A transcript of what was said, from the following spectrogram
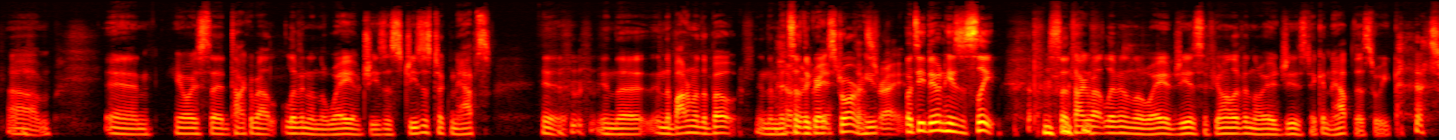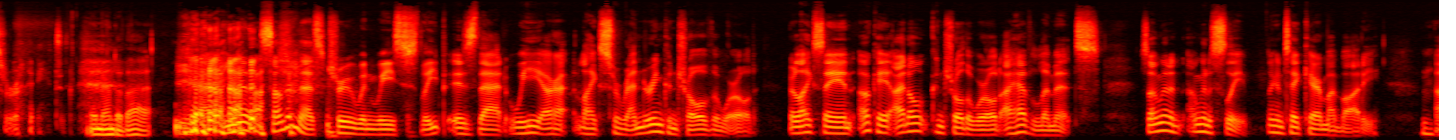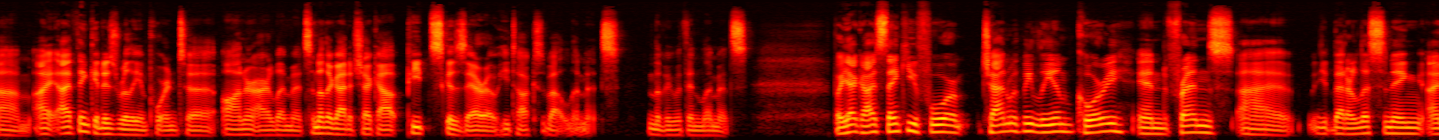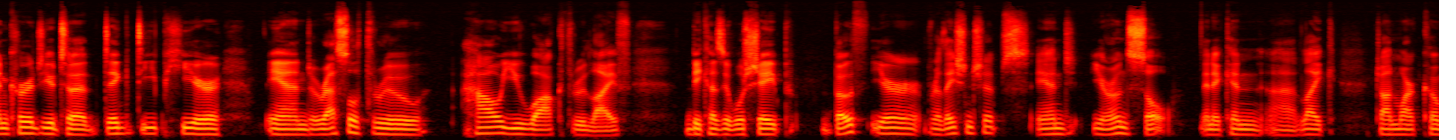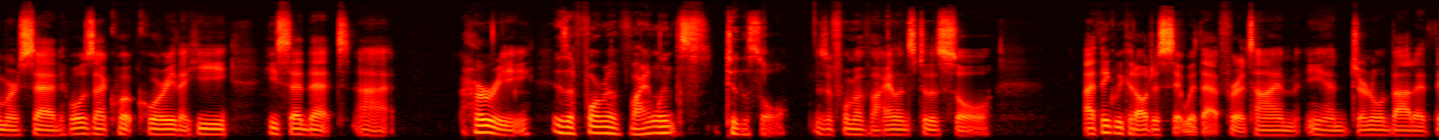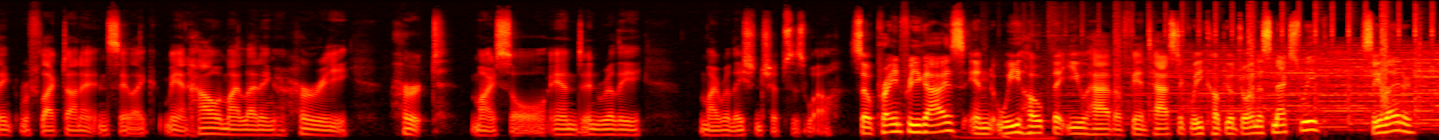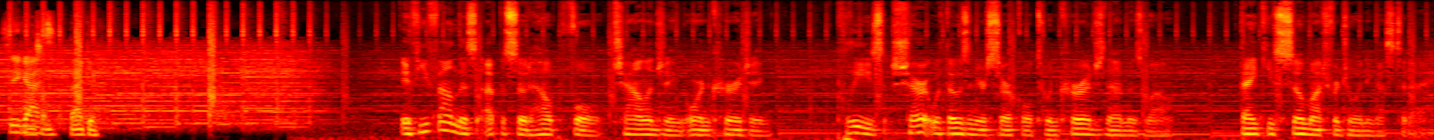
Um, and He always said, talk about living in the way of Jesus. Jesus took naps in the in the bottom of the boat in the midst of the great yeah, storm. that's He- right. What's he doing? He's asleep. so talk about living in the way of Jesus. If you want to live in the way of Jesus, take a nap this week. That's right. Amen to that. Yeah, you know, something that's true when we sleep is that we are like surrendering control of the world. We're like saying, "Okay, I don't control the world. I have limits, so I'm gonna I'm gonna sleep. I'm gonna take care of my body." Um, I, I think it is really important to honor our limits. Another guy to check out, Pete Scazzero. He talks about limits, living within limits. But yeah, guys, thank you for chatting with me, Liam, Corey, and friends uh, that are listening. I encourage you to dig deep here and wrestle through how you walk through life because it will shape both your relationships and your own soul. And it can, uh, like John Mark Comer said, what was that quote, Corey? That he he said that uh, hurry Is a form of violence to the soul. is a form of violence to the soul. I think we could all just sit with that for a time and journal about it, think, reflect on it, and say, like, man, how am I letting hurry hurt my soul and and really my relationships as well. So praying for you guys, and we hope that you have a fantastic week. Hope you'll join us next week. See you later. See you guys. Awesome. Thank you. If you found this episode helpful, challenging, or encouraging, please share it with those in your circle to encourage them as well. Thank you so much for joining us today.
